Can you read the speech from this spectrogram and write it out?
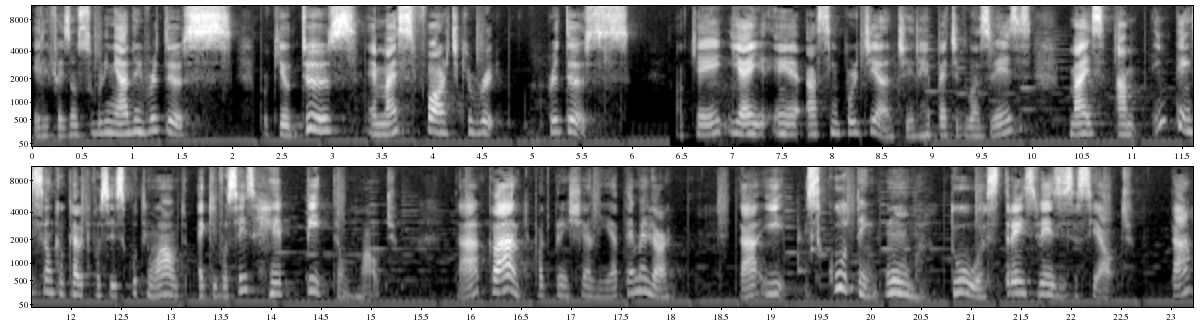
Ele fez um sublinhado em reduce porque o does é mais forte que o re, reduce, ok? E aí, é assim por diante. Ele repete duas vezes, mas a intenção que eu quero que vocês escutem o áudio é que vocês repitam o áudio, tá? Claro que pode preencher ali, é até melhor, tá? E escutem uma, duas, três vezes esse áudio, tá?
